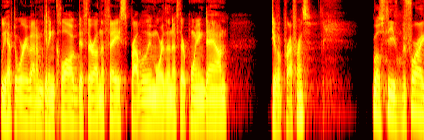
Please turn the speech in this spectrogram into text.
We have to worry about them getting clogged if they're on the face, probably more than if they're pointing down. Do you have a preference? Well, Steve, before I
